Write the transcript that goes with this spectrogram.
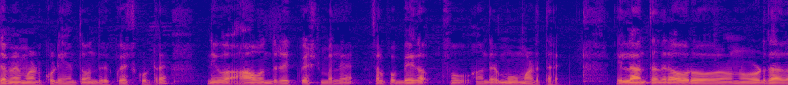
ಜಮೆ ಮಾಡಿಕೊಡಿ ಅಂತ ಒಂದು ರಿಕ್ವೆಸ್ಟ್ ಕೊಟ್ಟರೆ ನೀವು ಆ ಒಂದು ರಿಕ್ವೆಸ್ಟ್ ಮೇಲೆ ಸ್ವಲ್ಪ ಬೇಗ ಅಂದರೆ ಮೂವ್ ಮಾಡ್ತಾರೆ. ಇಲ್ಲ ಅಂತಂದರೆ ಅವರು ನೋಡಿದಾಗ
